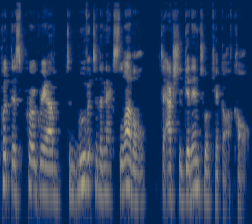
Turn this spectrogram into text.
put this program to move it to the next level to actually get into a kickoff call.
